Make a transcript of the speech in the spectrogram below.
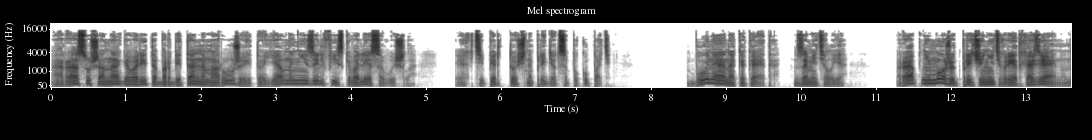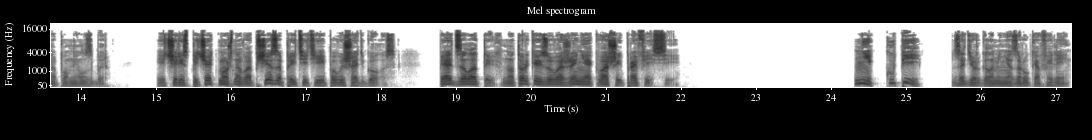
А раз уж она говорит об орбитальном оружии, то явно не из эльфийского леса вышла. Эх, теперь точно придется покупать. «Буйная она какая-то», — заметил я. «Раб не может причинить вред хозяину», — напомнил Сбыр. «И через печать можно вообще запретить ей повышать голос. Пять золотых, но только из уважения к вашей профессии». «Ник, купи!» — задергала меня за рукав Элейн.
